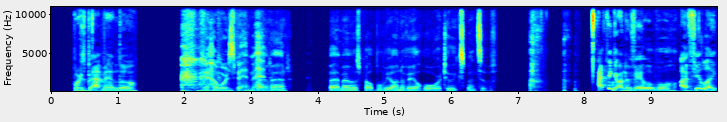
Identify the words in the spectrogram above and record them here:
Where's Batman though? yeah. Where's Batman? Batman. Batman was probably unavailable or too expensive. I think unavailable. I feel like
